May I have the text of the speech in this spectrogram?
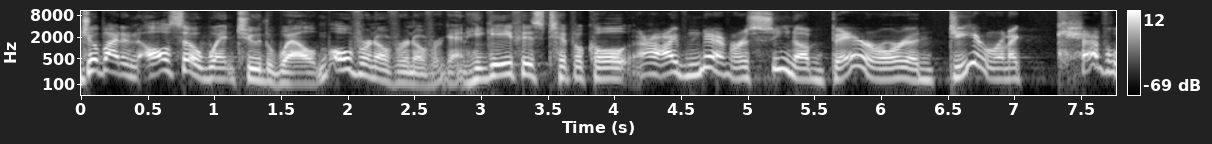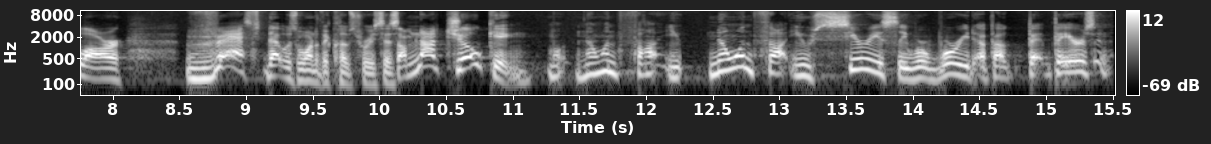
Joe Biden also went to the well over and over and over again. He gave his typical, oh, I've never seen a bear or a deer in a Kevlar vest. That was one of the clips where he says, I'm not joking. Well, no one thought you, no one thought you seriously were worried about bears. And...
